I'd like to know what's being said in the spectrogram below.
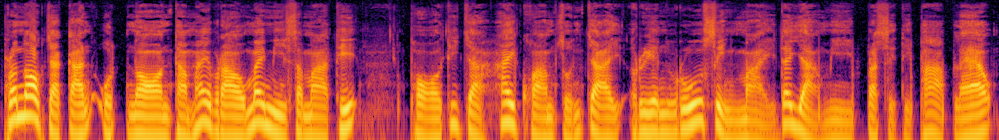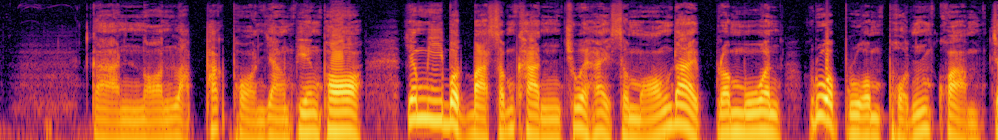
เพราะนอกจากการอดนอนทำให้เราไม่มีสมาธิ พอที่จะให้ความสนใจเรียนรู้สิ่งใหม่ได้อย่างมีประสิทธิภาพแล้ว การนอนหลับพักผ่อนอย่างเพียงพอ ยังมีบทบาทสำคัญช่วยให้สมองได้ประมวลรวบรวมผลความจ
